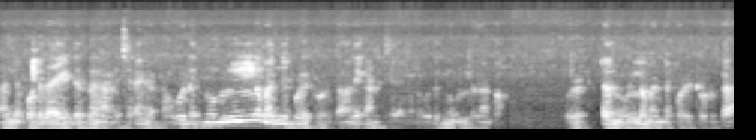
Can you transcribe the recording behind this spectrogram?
മഞ്ഞപ്പൊടി ഇതായിട്ട് ഇന്ന് കാണിച്ചു കേട്ടോ. ഒരു നുള്ള് മഞ്ഞപ്പൊടി കൊടുത്താൽ മതി കാണിച്ചു തരാം ഒരു നുള്ള് കേട്ടോ ഒരൊറ്റ നുള്ള് മഞ്ഞപ്പൊടി ഇട്ട് കൊടുക്കുക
